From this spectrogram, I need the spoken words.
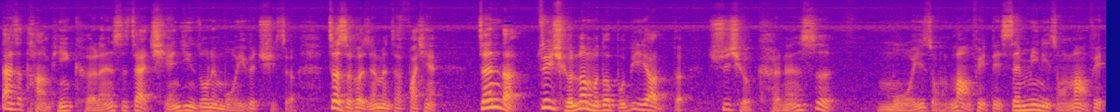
但是躺平可能是在前进中的某一个曲折，这时候人们才发现，真的追求那么多不必要的需求，可能是某一种浪费，对生命的一种浪费，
